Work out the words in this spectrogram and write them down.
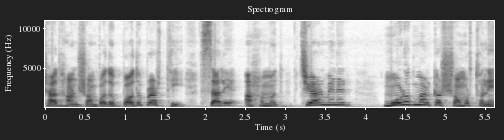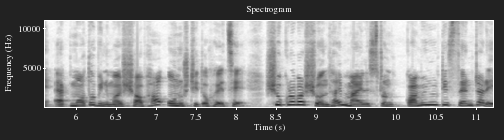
সাধারণ সম্পাদক পদপ্রার্থী সালে আহমদ চেয়ারম্যানের মোরগ মার্কার সমর্থনে এক মতবিনিময় সভা অনুষ্ঠিত হয়েছে। শুক্রবার সন্ধ্যায় মাইলস্টোন কমিউনিটি সেন্টারে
